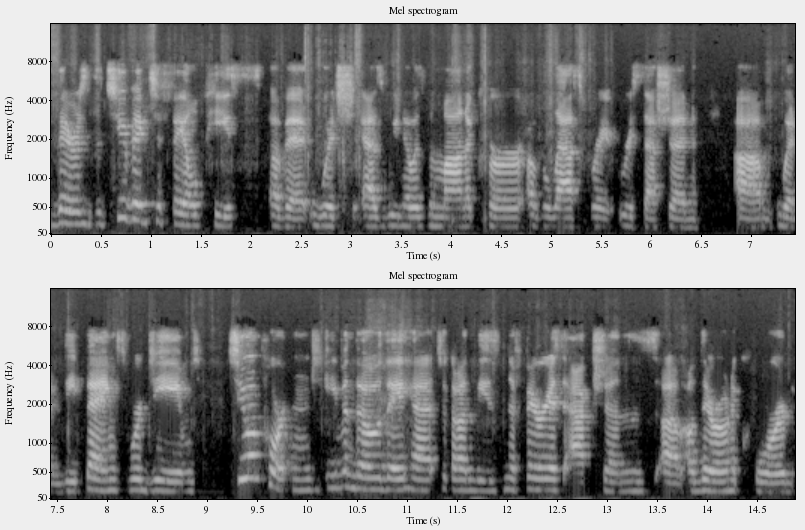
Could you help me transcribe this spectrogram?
there's the too big to fail piece of it, which, as we know, is the moniker of the last Great Recession, um, when the banks were deemed too important, even though they had took on these nefarious actions uh, of their own accord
